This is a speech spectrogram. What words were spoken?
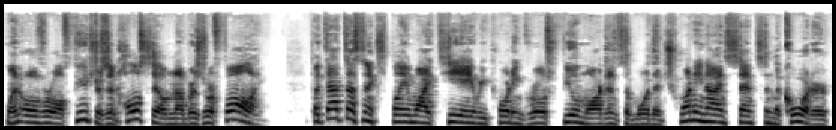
when overall futures and wholesale numbers were falling. But that doesn't explain why TA reporting gross fuel margins of more than 29 cents in the quarter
